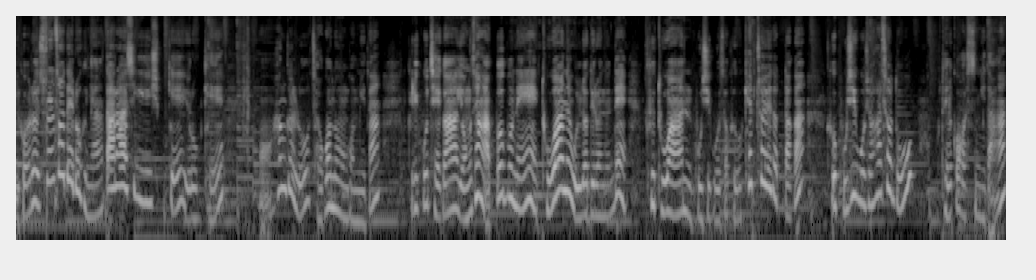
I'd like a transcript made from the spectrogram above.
이거를 순서대로 그냥 따라하시기 쉽게 이렇게 어, 한글로 적어 놓은 겁니다. 그리고 제가 영상 앞부분에 도안을 올려드렸는데 그 도안 보시고서 그거 캡처해뒀다가 그거 보시고서 하셔도 될 것 같습니다.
